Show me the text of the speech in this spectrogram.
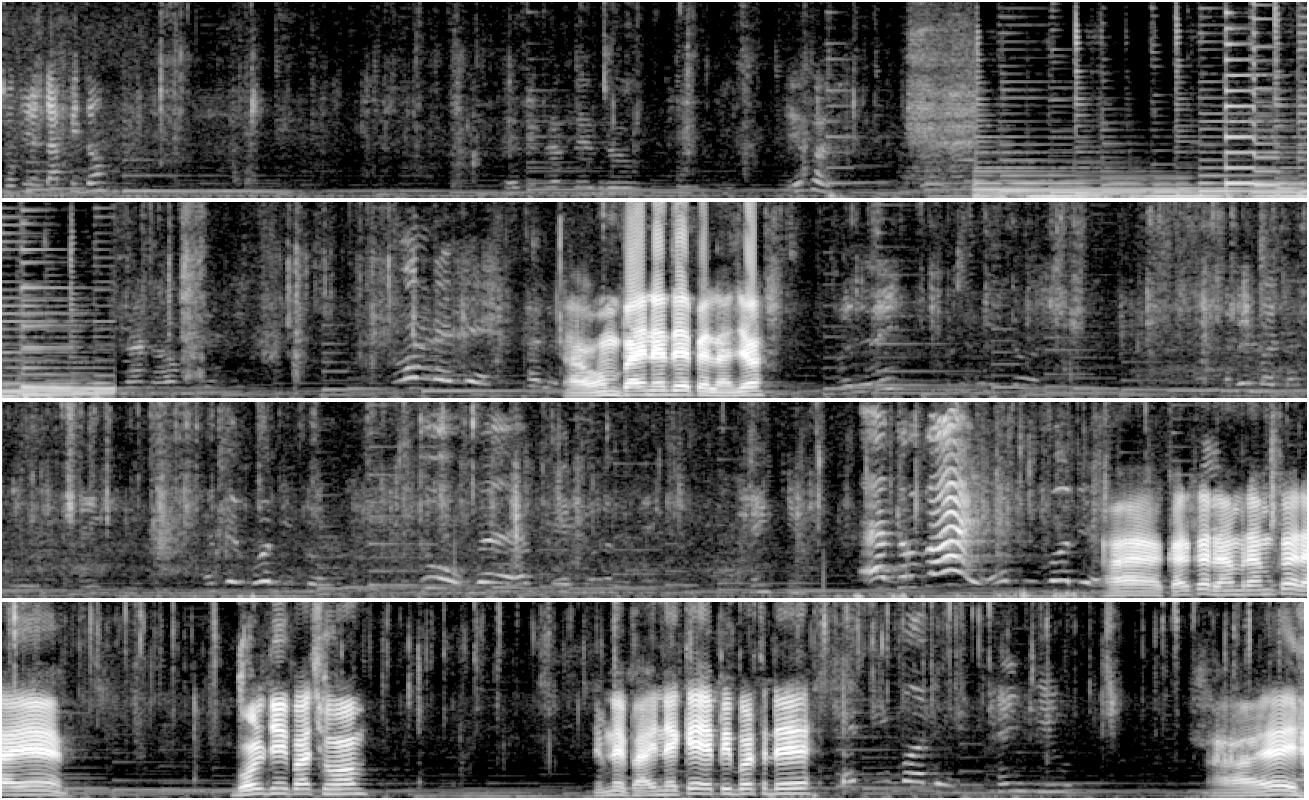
ચોકલેટ આપી દો. હેપી બર્થડે ધ્રુવ ને દે પેલા જો. હા કર કર રામ રામ કર આ એમ. બોલજી પાછું આમ. એમને ભાઈને કે હેપી બર્થડે હા એ.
